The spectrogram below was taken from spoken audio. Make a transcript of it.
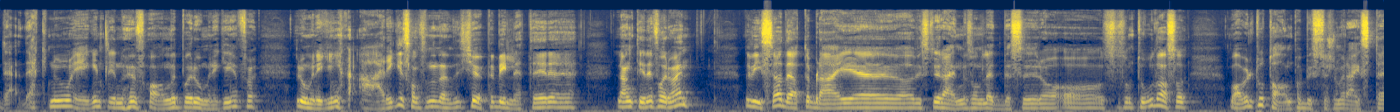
det, det er ikke noe, egentlig noe uvanlig på Romerike. For romerikinger er ikke sånn som nødvendigvis kjøper billetter eh, lang tid i forveien. Det viser seg det at det blei, eh, hvis du regner med sånne leddbusser og, og, som to, da, så var vel totalen på busser som reiste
